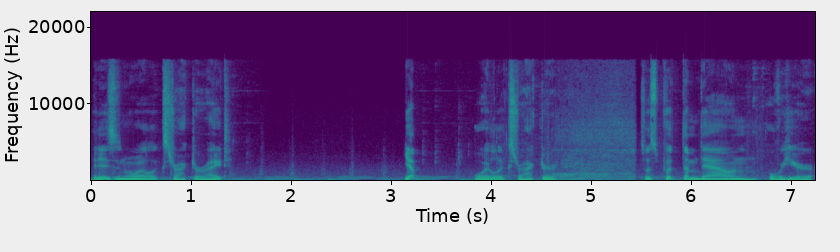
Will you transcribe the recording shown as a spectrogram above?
It is an oil extractor, right? Yep, oil extractor. So let's put them down over here.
